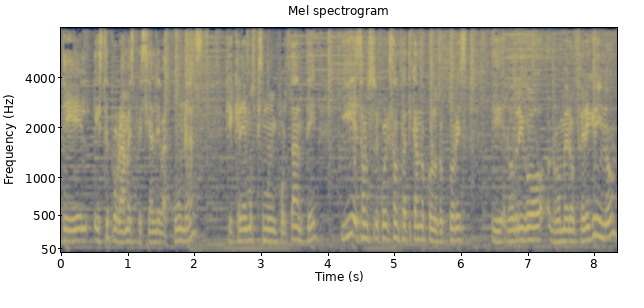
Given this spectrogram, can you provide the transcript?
de este programa especial de vacunas que creemos que es muy importante. Y estamos, estamos platicando con los doctores eh, Rodrigo Romero Feregrino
